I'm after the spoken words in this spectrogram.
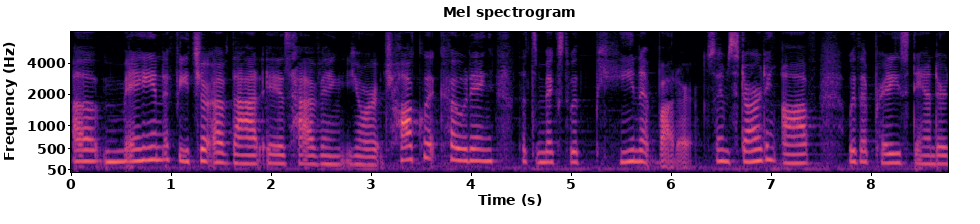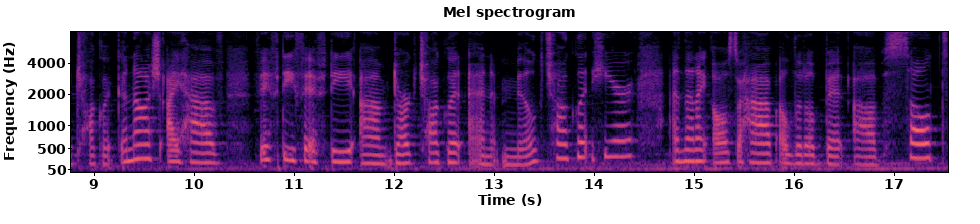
a main feature of that is having your chocolate coating that's mixed with peanut butter. So I'm starting off with a pretty standard chocolate ganache. I have 50 50 um, dark chocolate and milk chocolate here. And then I also have a little bit of salt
